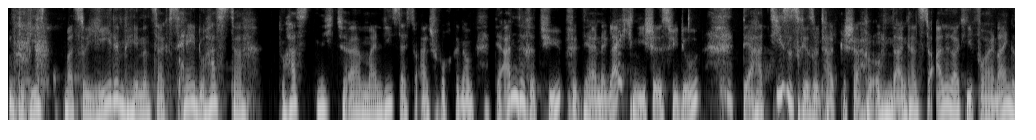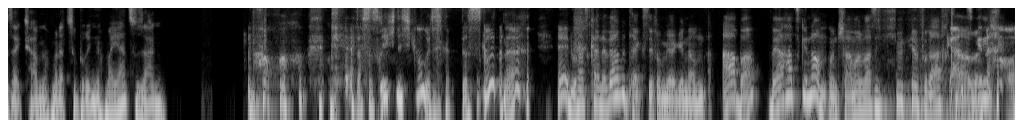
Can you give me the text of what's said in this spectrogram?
Du gehst mal zu jedem hin und sagst, hey, du hast da, du hast nicht äh, meinen Dienstleistungsanspruch genommen. Der andere Typ, der in der gleichen Nische ist wie du, der hat dieses Resultat geschaffen. Und dann kannst du alle Leute, die vorher Nein gesagt haben, nochmal dazu bringen, nochmal Ja zu sagen. das ist richtig gut. Das ist gut, ne? Hey, du hast keine Werbetexte von mir genommen. Aber wer hat's genommen? Und schau mal, was ich mir gebracht Ganz habe. Ganz genau.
